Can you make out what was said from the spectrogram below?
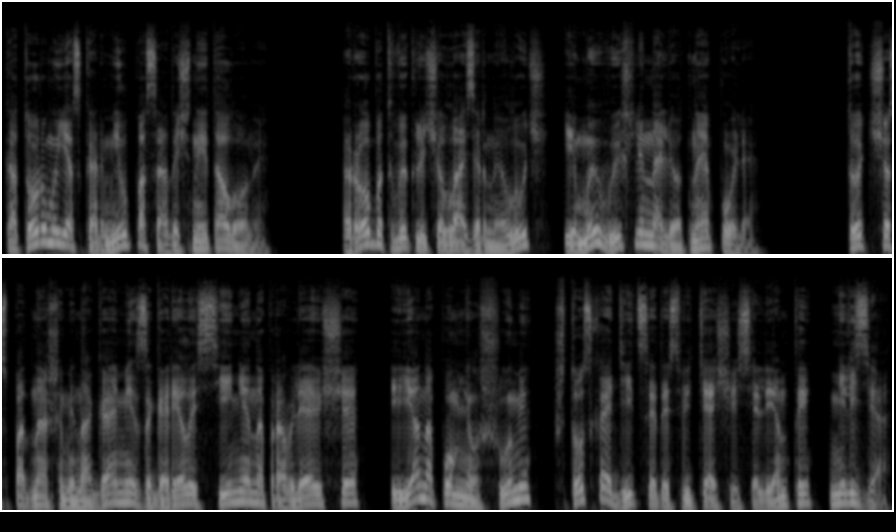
которому я скормил посадочные талоны. Робот выключил лазерный луч, и мы вышли на летное поле. Тотчас под нашими ногами загорелась синяя направляющая и я напомнил Шуме, что сходить с этой светящейся ленты нельзя.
